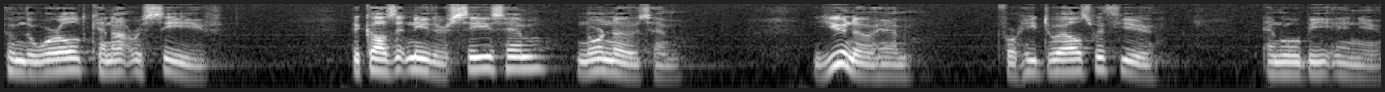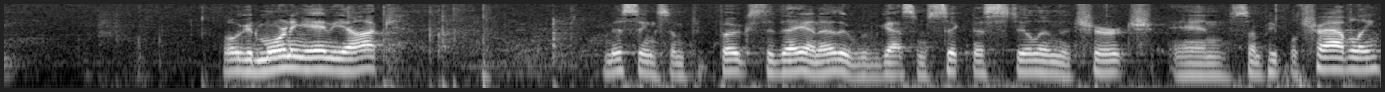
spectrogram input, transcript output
whom the world cannot receive, because it neither sees him nor knows him. You know him, for he dwells with you and will be in you. Well, good morning, Antioch. Missing some folks today. I know that we've got some sickness still in the church and some people traveling.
